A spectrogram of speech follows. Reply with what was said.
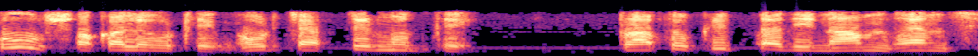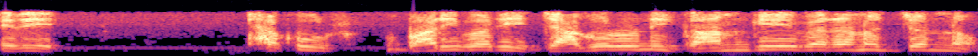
খুব সকালে উঠে ভোর চারটের মধ্যে প্রাতকৃত্যাদি নাম ধ্যান সেরে ঠাকুর বাড়ি বাড়ি জাগরণী গান গেয়ে বেড়ানোর জন্য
